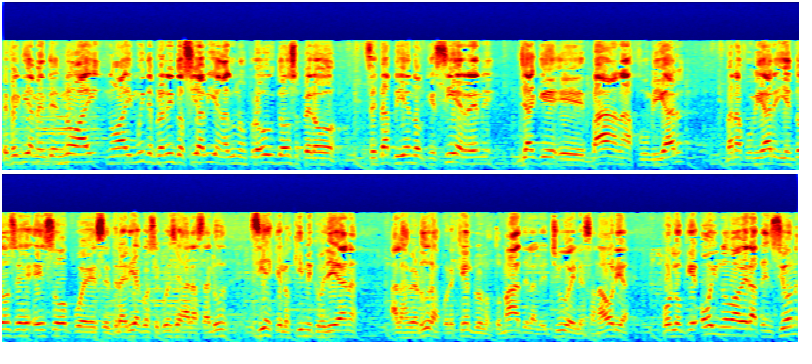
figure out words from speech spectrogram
Efectivamente, no hay, no hay, muy tempranito sí habían algunos productos, pero se está pidiendo que cierren, ya que eh, van a fumigar, van a fumigar y entonces eso pues traería consecuencias a la salud si es que los químicos llegan a las verduras, por ejemplo, los tomates, la lechuga y la zanahoria, por lo que hoy no va a haber atención,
